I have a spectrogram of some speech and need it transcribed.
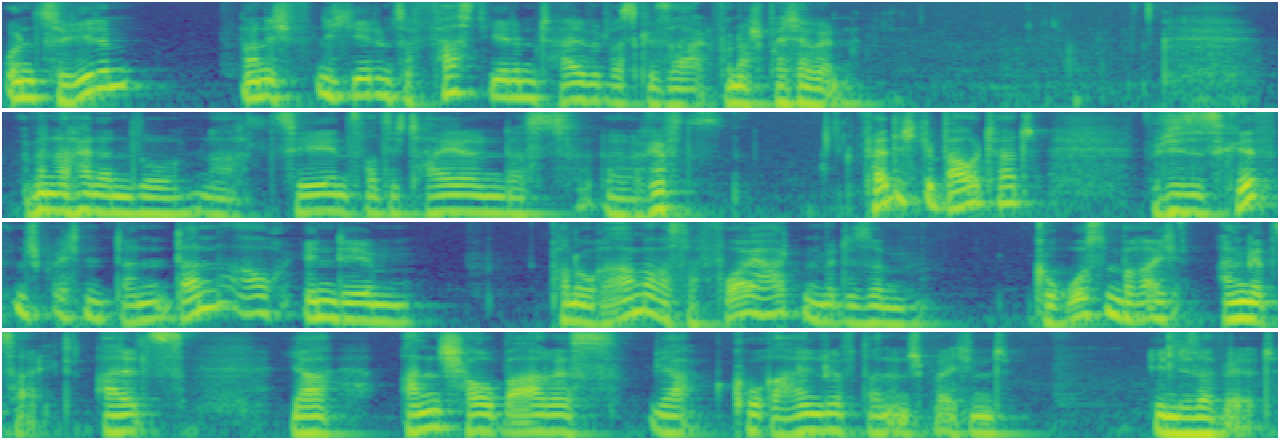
Und zu jedem, nein, nicht, nicht jedem, zu fast jedem Teil wird was gesagt von der Sprecherin. Wenn man nachher dann so nach 10, 20 Teilen das äh, Riff fertig gebaut hat, wird dieses Riff entsprechend dann, dann auch in dem Panorama, was wir vorher hatten, mit diesem großen Bereich angezeigt, als ja, anschaubares ja, Korallenriff dann entsprechend in dieser Welt.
